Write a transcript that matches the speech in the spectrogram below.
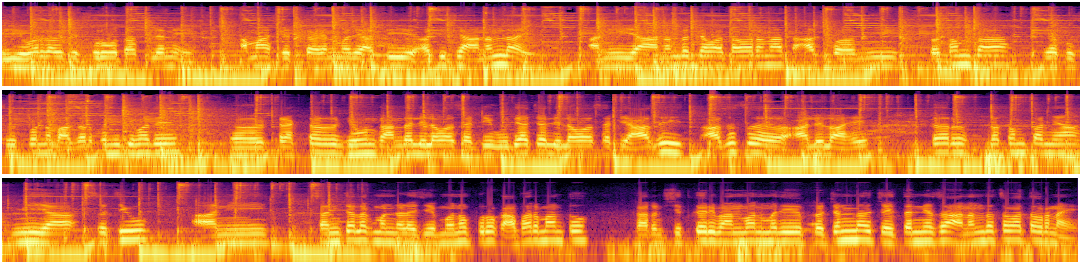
हिवरगाव येथे सुरू होत असल्याने आम्हा शेतकऱ्यांमध्ये अति अतिशय आनंद आहे. आणि या आनंदाच्या वातावरणात आज प- मी प्रथमतः या कृषी उत्पन्न बाजार समितीमध्ये ट्रॅक्टर घेऊन कांदा लिलावासाठी उद्याच्या लिलावासाठी आजही आजच आलेलो आहे. तर प्रथमतः म्या मी या सचिव आणि संचालक मंडळाचे मनपूर्वक आभार मानतो. कारण शेतकरी बांधवांमध्ये प्रचंड चैतन्याचं आनंदाचं वातावरण आहे.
